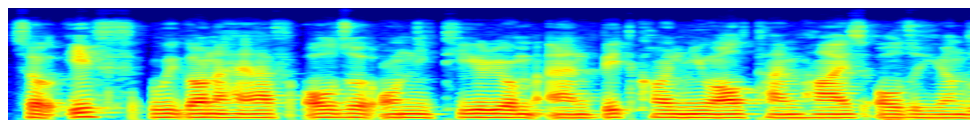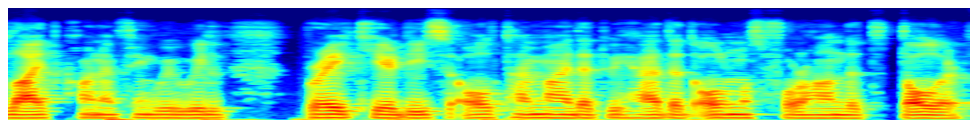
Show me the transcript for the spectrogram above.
So if we're gonna have also on ethereum and bitcoin new all-time highs also here on litecoin i think we will break here this all-time high that we had at almost 400 dollar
